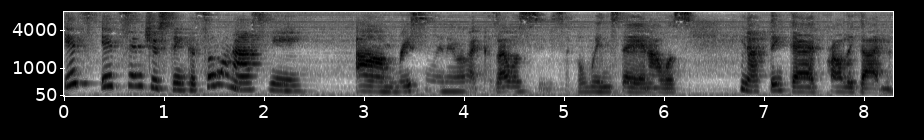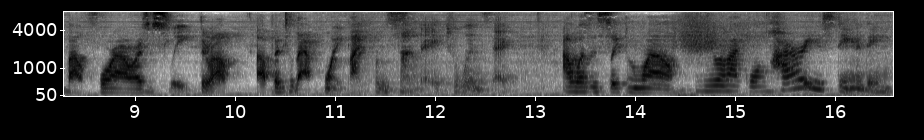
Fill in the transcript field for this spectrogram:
it's it's interesting because someone asked me um, recently. and They were like, because I was it was like a Wednesday, and I was, you know, I think I had probably gotten about four hours of sleep throughout up until that point, like from Sunday to Wednesday. I wasn't sleeping well, and they were like, "Well, how are you standing?"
